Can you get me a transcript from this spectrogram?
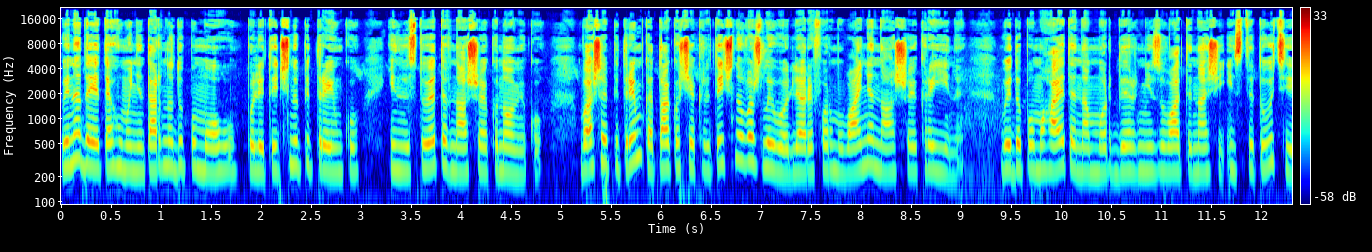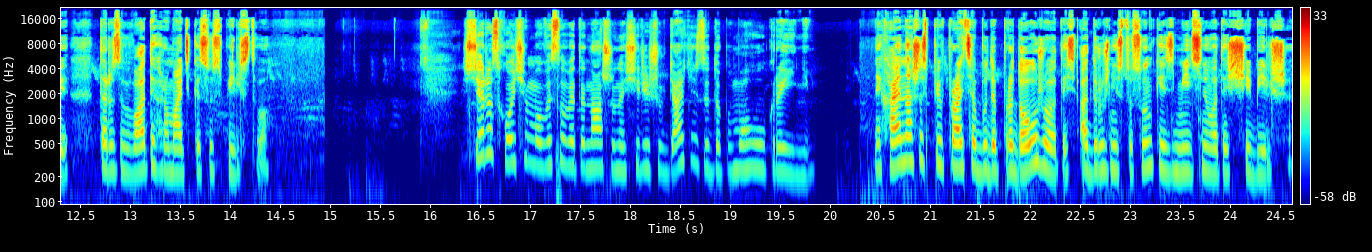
Ви надаєте гуманітарну допомогу, політичну підтримку, інвестуєте в нашу економіку. Ваша підтримка також є критично важливою для реформування нашої країни. Ви допомагаєте нам модернізувати наші інституції та розвивати громадське суспільство. Ще раз хочемо висловити нашу найщирішу вдячність за допомогу Україні. Нехай наша співпраця буде продовжуватись, а дружні стосунки зміцнюватись ще більше.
